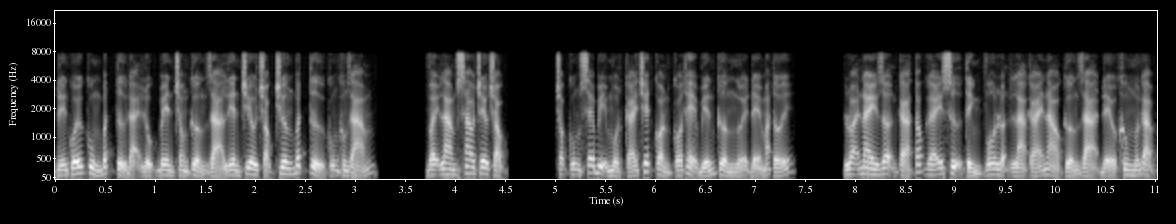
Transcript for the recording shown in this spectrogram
đến cuối cùng bất tử đại lục bên trong cường giả liên chiêu chọc trương bất tử cũng không dám. Vậy làm sao trêu chọc? Chọc cũng sẽ bị một cái chết còn có thể biến cường người để mắt tới. Loại này rợn cả tóc gáy sự tình vô luận là cái nào cường giả đều không muốn gặp.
